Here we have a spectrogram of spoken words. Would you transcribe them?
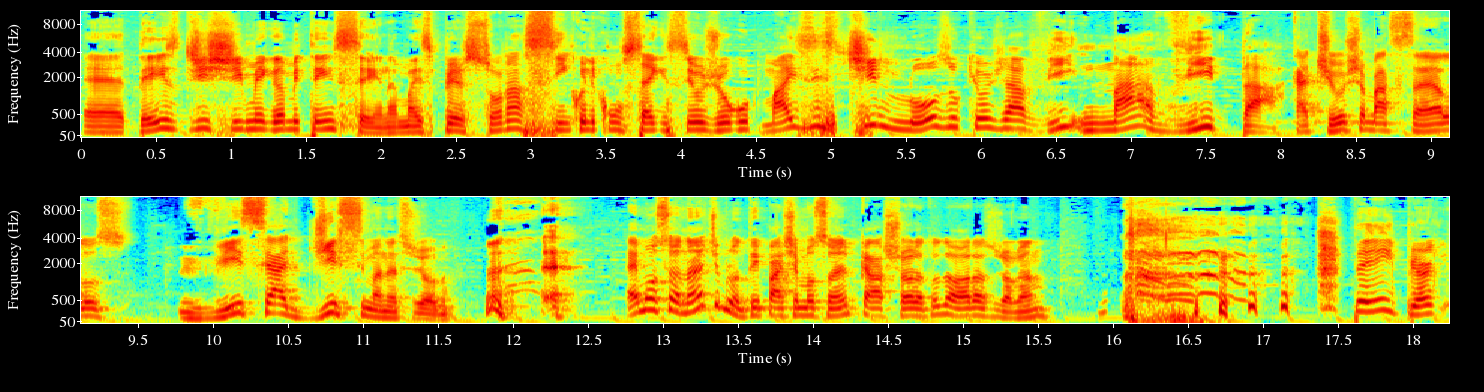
é, desde Shin Megami Tensei, né? Mas Persona 5 ele consegue ser o jogo mais estiloso que eu já vi na vida. Catiuxa Barcelos, viciadíssima nesse jogo. é emocionante, Bruno. Tem parte emocionante porque ela chora toda hora jogando. Tem, pior que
